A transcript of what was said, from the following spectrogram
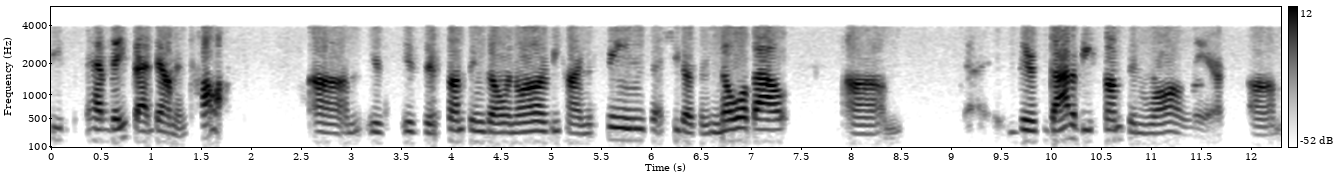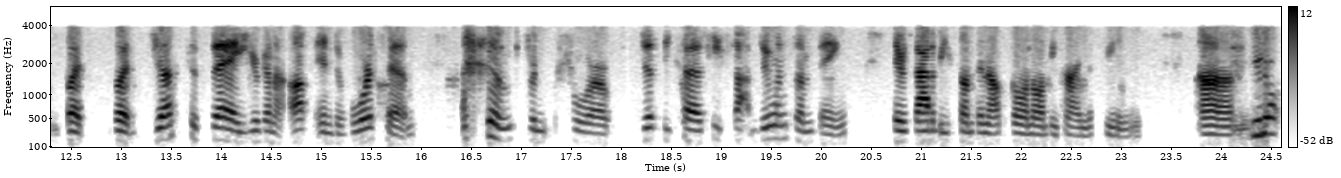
she? Have they sat down and talked? Um, is is there something going on behind the scenes that she doesn't know about? Um, there's got to be something wrong there. Um, but but just to say you're going to up and divorce him for for just because he stopped doing some things, there's got to be something else going on behind the scenes. Um, you know,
